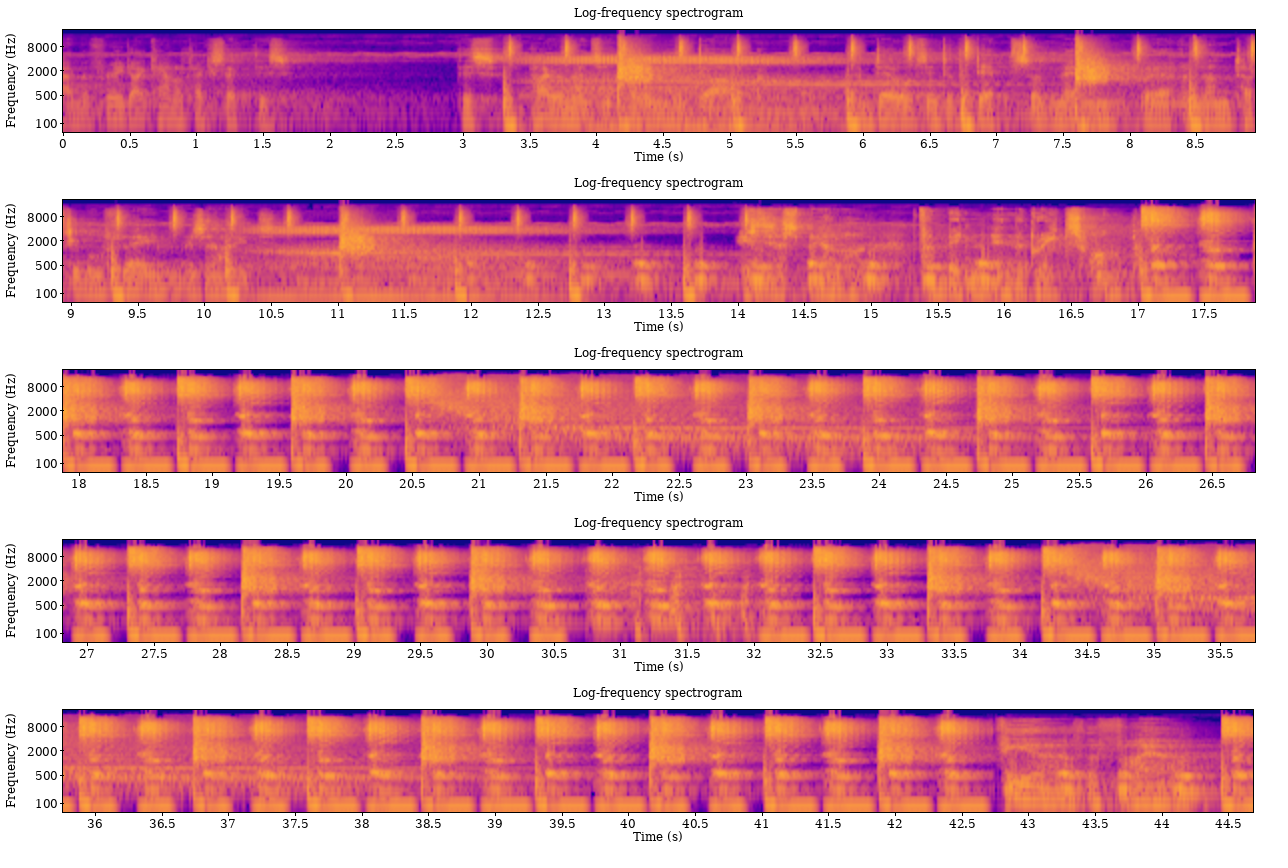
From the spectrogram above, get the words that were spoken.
I'm afraid I cannot accept this. This pyromancy in the dark and delves into the depths of men where an untouchable flame resides. It is a spell forbidden in the great swamp. fear of the fire.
